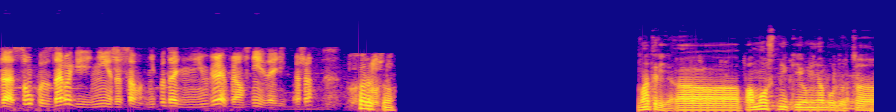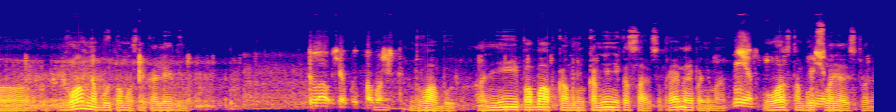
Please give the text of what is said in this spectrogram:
да, сумку с дороги не это самое, никуда не, не убирай, прям с ней зайди, хорошо? Хорошо. Смотри, э, помощники у меня будут. э, Два у меня будет помощника или один? Два у тебя будет помощник. Два будет. Они по бабкам ко мне не касаются, правильно я понимаю? Нет, У вас там будет Нет. своя история.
